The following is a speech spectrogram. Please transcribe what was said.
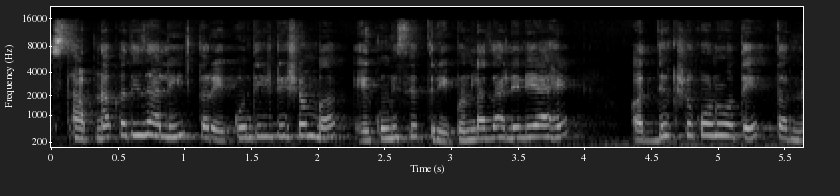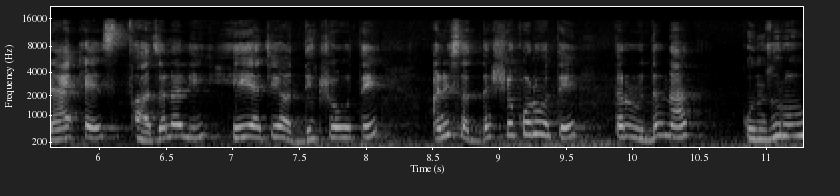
स्थापना कधी झाली? तर एकोणतीस डिसेंबर एकोणीसशे त्रेपन्नला झालेली आहे. अध्यक्ष कोण होते? तर न्याय एस फाजल अली हे याचे अध्यक्ष होते. आणि सदस्य कोण होते? तर रुद्रनाथ कुंझुरू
